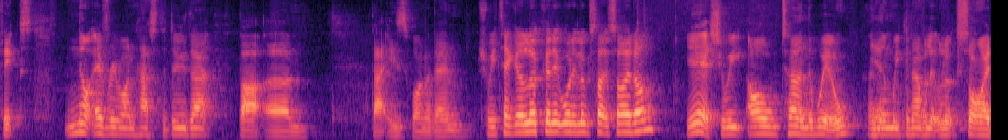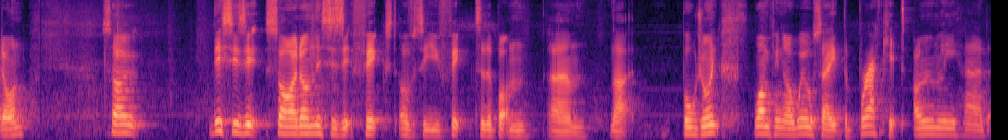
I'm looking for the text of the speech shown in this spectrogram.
fix. Not everyone has to do that, but um, that is one of them. Should we take a look at it? What it looks like side on? Yeah, should we? I'll turn the wheel and Yeah. then we can have a little look side on. So this is it side on. This is it fixed. Obviously, you fit to the bottom um, that ball joint. One thing I will say, the bracket only had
